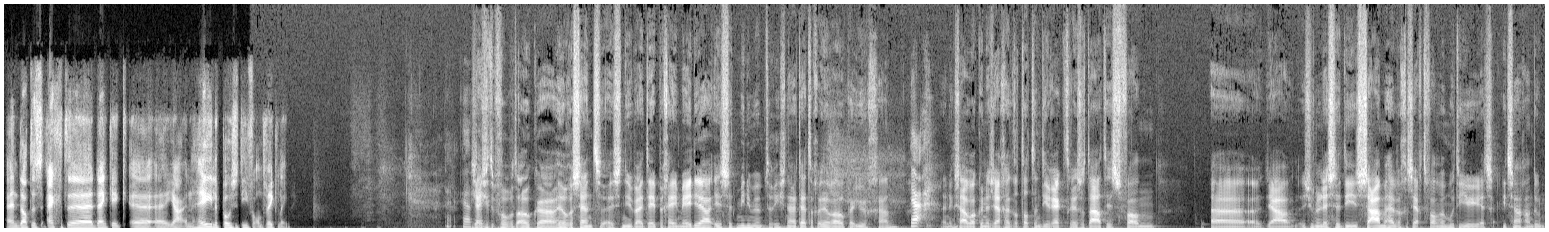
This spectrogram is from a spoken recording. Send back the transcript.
En dat is echt, uh, denk ik, ja, een hele positieve ontwikkeling. Ja, Jij ziet bijvoorbeeld ook uh, heel recent is nu bij DPG Media is het minimumtarief naar 30 euro per uur gegaan. Ja. En ik zou wel kunnen zeggen dat dat een direct resultaat is van uh, ja, journalisten die samen hebben gezegd van we moeten hier iets, aan gaan doen.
